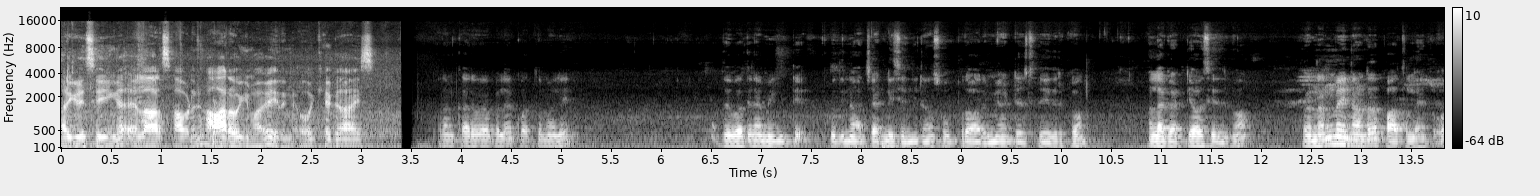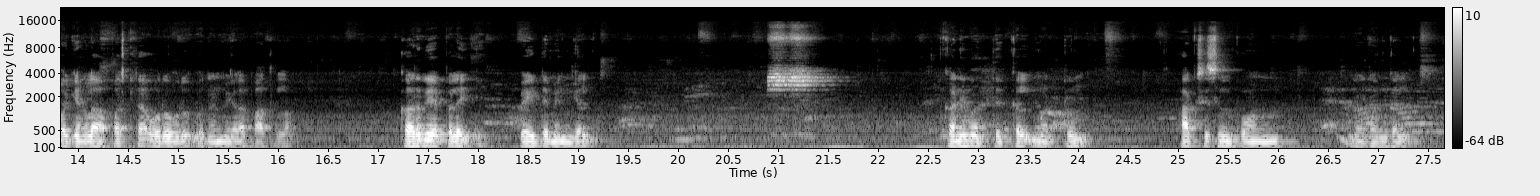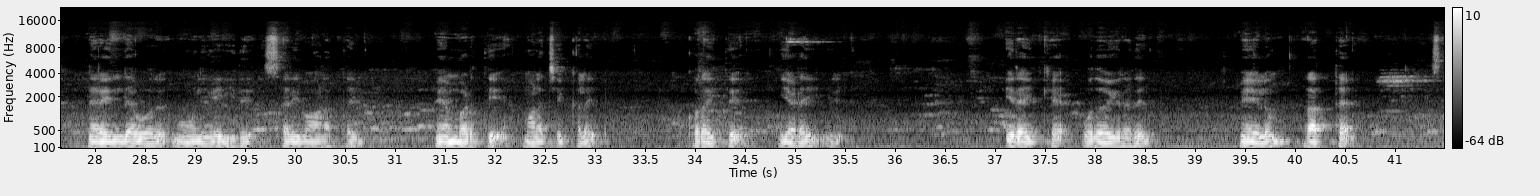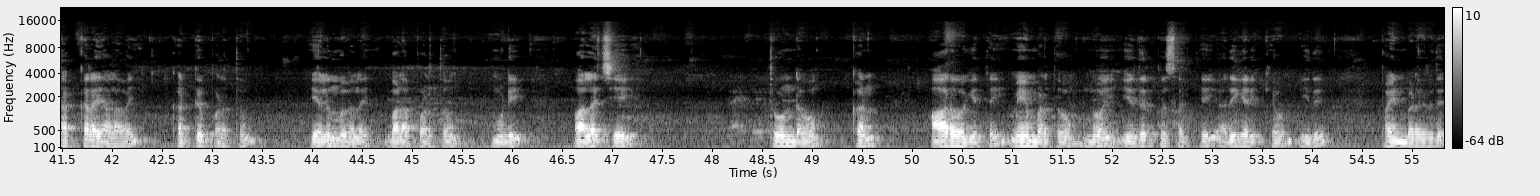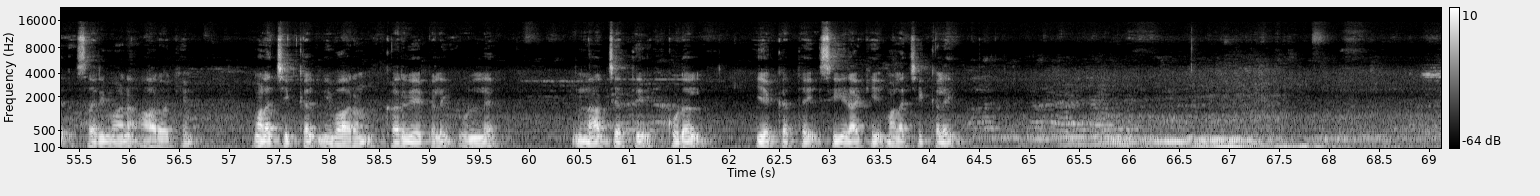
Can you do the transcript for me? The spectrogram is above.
அடிக்கடி செய்யுங்க. எல்லோரும் சாப்பிடுங்க. ஆரோக்கியமாகவே இருங்க. ஓகே காய்ஸ் அப்புறம் கருவேப்பிலை கொத்தமல்லி. இது பார்த்தீங்கன்னா மின்ட்டு புதினா சட்னி செஞ்சிட்டோம். சூப்பராக அருமையாக டேஸ்ட் செய்திருக்கோம். நல்லா கட்டியாகவும் செய்திருக்கோம். இப்போ நன்மை என்னன்றதை பார்த்துடலாம் இப்போ. ஓகேங்களா ஃபஸ்ட்டாக ஒரு ஒரு ஒரு பார்த்துடலாம். கருவேப்பிலை வைட்டமின்கள் கனிமத்துக்கள் மற்றும் ஆக்சிஜன் போன்றங்கள் நிறைந்த ஒரு மூலிகை இது. செரிமானத்தை மேம்படுத்தி மலச்சிக்கலை குறைத்து எடை இறைக்க உதவுகிறது. மேலும் இரத்த சர்க்கரை அளவை கட்டுப்படுத்தும் எலும்புகளை பலப்படுத்தும் முடி வளர்ச்சியை தூண்டவும் கண் ஆரோக்கியத்தை மேம்படுத்தவும் நோய் எதிர்ப்பு சக்தியை அதிகரிக்கவும் இது பயன்படுகிறது. சரிமான ஆரோக்கியம் மலச்சிக்கல் நிவாரணம் கருவேப்பிலை உள்ள நாச்சத்து குடல் இயக்கத்தை சீராக்கி மலச்சிக்கலை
